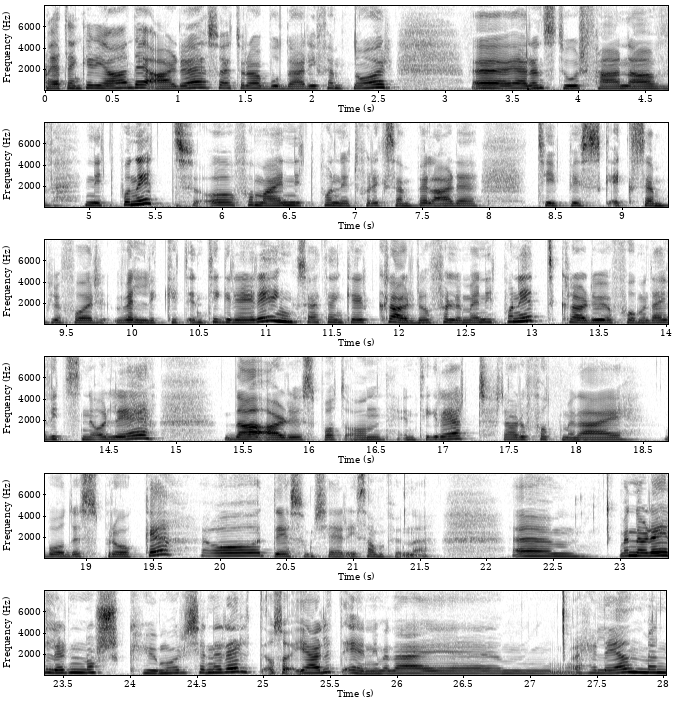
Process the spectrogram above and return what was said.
Og Jeg tenker ja, det er det, så etter å ha bodd her i 15 år Uh, Jeg er en stor fan av Nytt på nytt, og for meg Nytt på nytt f.eks. er det typisk eksempler for vellykket integrering. Så jeg tenker, klarer du å følge med Nytt på nytt, klarer du å få med deg vitsene og le, da er du spot on integrert. Da har du fått med deg både språket og det som skjer i samfunnet. Um, men når det gjelder norsk humor generelt altså Jeg er litt enig med deg, um, Helen, men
